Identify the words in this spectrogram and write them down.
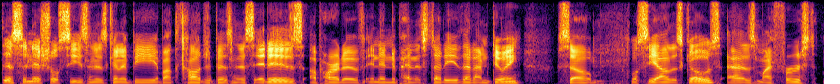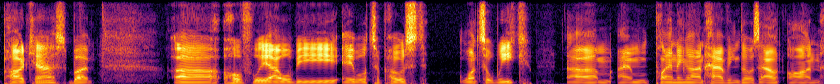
this initial season is going to be about the College of Business. It is a part of an independent study that I'm doing. So we'll see how this goes as my first podcast. But uh, hopefully, I will be able to post once a week. Um, I'm planning on having those out on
